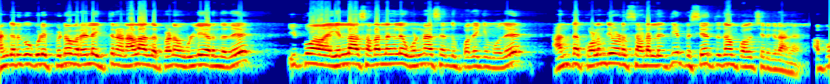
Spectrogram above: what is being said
அங்கே இருக்கக்கூடிய பிணவரையில் இத்தனை நாளாக அந்த பிணம் உள்ளே இருந்தது. இப்போ எல்லா சடலங்களையும் ஒன்றா சேர்ந்து புதைக்கும் போது அந்த குழந்தையோட சடலத்தையும் இப்போ சேர்த்து தான் புதைச்சிருக்கிறாங்க. அப்போ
